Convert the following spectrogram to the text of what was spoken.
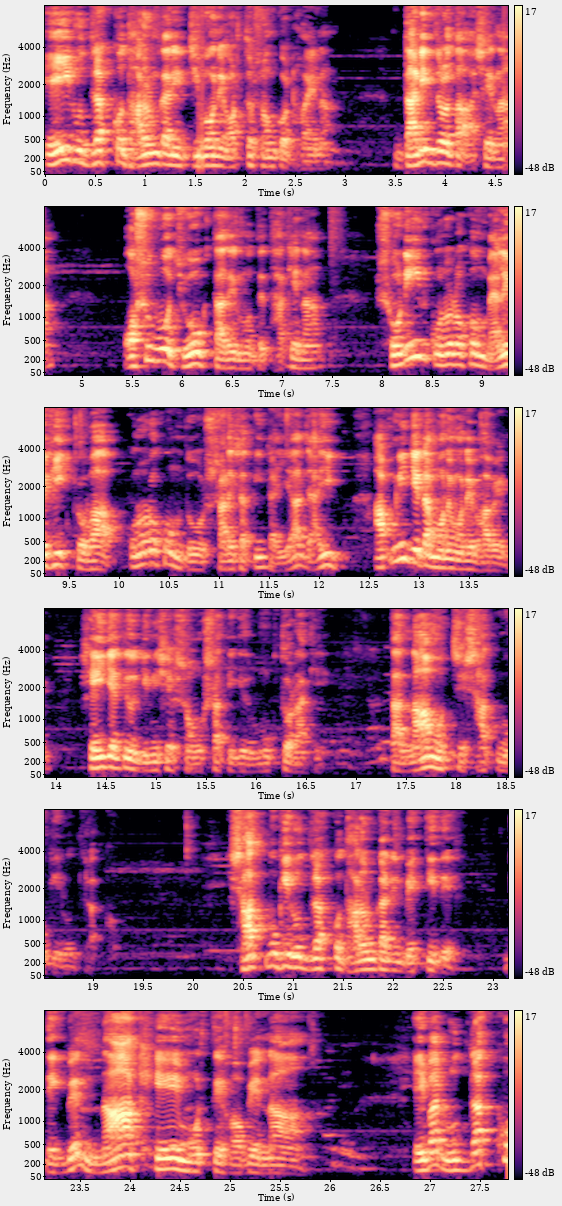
এই রুদ্রাক্ষ ধারণকারীর জীবনে অর্থ সংকট হয় না, দারিদ্রতা আসে না, অশুভ যোগ তাদের মধ্যে থাকে না, শনির কোনো রকম ম্যালেফিক প্রভাব কোনো রকম দোষ সাড়ে সাতি ডাইয়া যাই, আপনি যেটা মনে মনে ভাবেন, সেই জাতীয় জিনিসের সমস্যা থেকে মুক্ত রাখে। তার নাম হচ্ছে সাতমুখী রুদ্রাক্ষ। সাতমুখী রুদ্রাক্ষ ধারণকারী ব্যক্তিদের দেখবেন না খেয়ে মরতে হবে না। এবার রুদ্রাক্ষ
